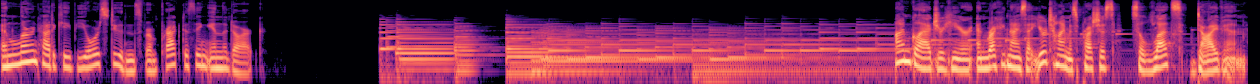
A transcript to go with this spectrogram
and learn how to keep your students from practicing in the dark. I'm glad you're here and recognize that your time is precious, so let's dive in.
